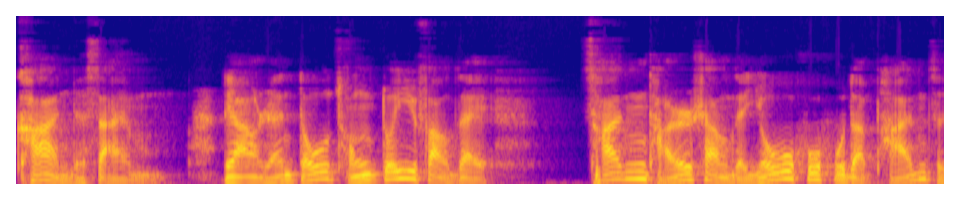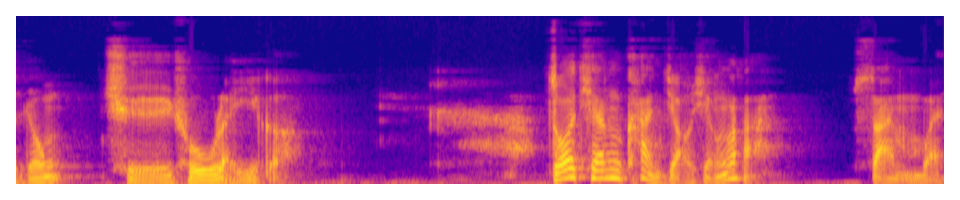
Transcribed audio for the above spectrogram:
看着塞姆，两人都从堆放在。餐台上的油乎乎的盘子中取出了一个。昨天看绞刑了吧？塞姆问。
